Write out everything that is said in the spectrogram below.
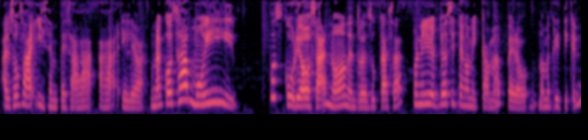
al sofá y se empezaba a elevar. Una cosa muy, pues, curiosa, ¿no? Dentro de su casa. Bueno, yo, yo sí tengo mi cama, pero no me critiquen.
